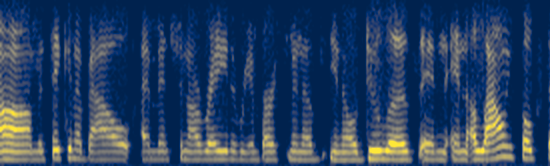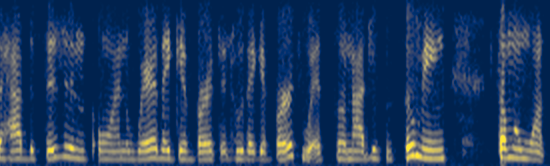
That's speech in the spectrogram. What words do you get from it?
Um, and thinking about, I mentioned already the reimbursement of, you know, doulas and, and allowing folks to have decisions on where they give birth and who they give birth with. So not just assuming someone wants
